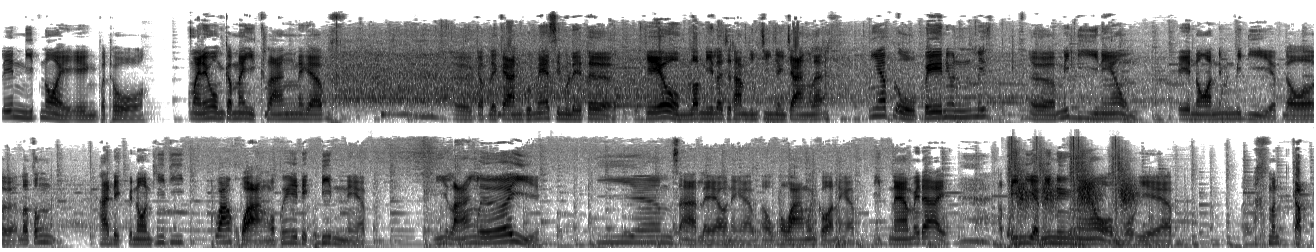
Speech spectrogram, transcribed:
เล่นนิดหน่อยเองปะโถทำไมนผมกลับมาอีกครั้งนะครับเออกับรายการคุณแม่ซิมูเลเตอร์โอเคผมรอบนี้เราจะทำจริง ๆ จังๆแล้วเนี่ยครับโอ้เปนี่มันไม่เออไม่ดีเนี่ยผมเปนอนนี่มันไม่ดีครับเราเออเราต้องพาเด็กไปนอนที่ที่กว้างขวางเพื่อให้เด็กดิ้นเนี่ยครับนี่ล้างเลยเยี่ยมสะอาดแล้วนะครับเอาเอาวางไว้ก่อนนะครับปิดน้ำไม่ได้เอาตีนเหยียบนิดนึงนะผมโอเคครับมันกลับไป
